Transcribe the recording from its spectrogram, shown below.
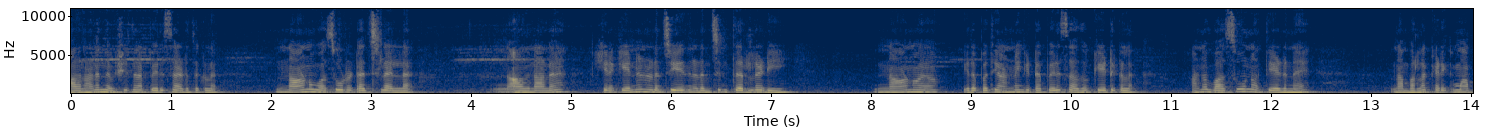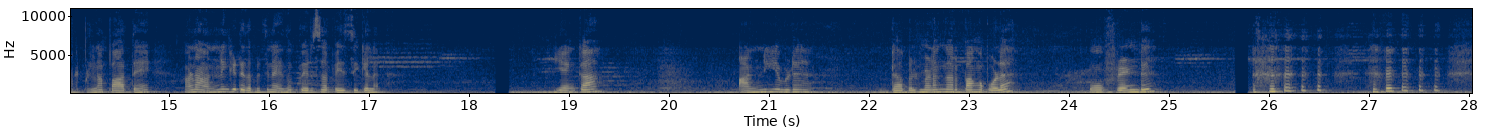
அதனால் இந்த விஷயத்தை நான் பெருசாக எடுத்துக்கல. நானும் வசுவோட டச்சில் இல்லை. அதனால் எனக்கு என்ன நடந்துச்சு ஏது நடந்துச்சுன்னு தெரிலடி நானும் இதை பற்றி அண்ணன்கிட்ட பெருசாக அதுவும் கேட்டுக்கல. ஆனால் வசுவை நான் தேடினேன். நம்பர்லாம் கிடைக்குமா? அப்படி இப்படிலாம் பார்த்தேன். ஆனால் அண்ணன்கிட்ட இதை பற்றி நான் எதுவும் பெருசாக பேசிக்கல. ஏங்கா அண்ணியை விட டபுள் மடங்காக இருப்பாங்க போல. உன் ஃப்ரெண்டு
